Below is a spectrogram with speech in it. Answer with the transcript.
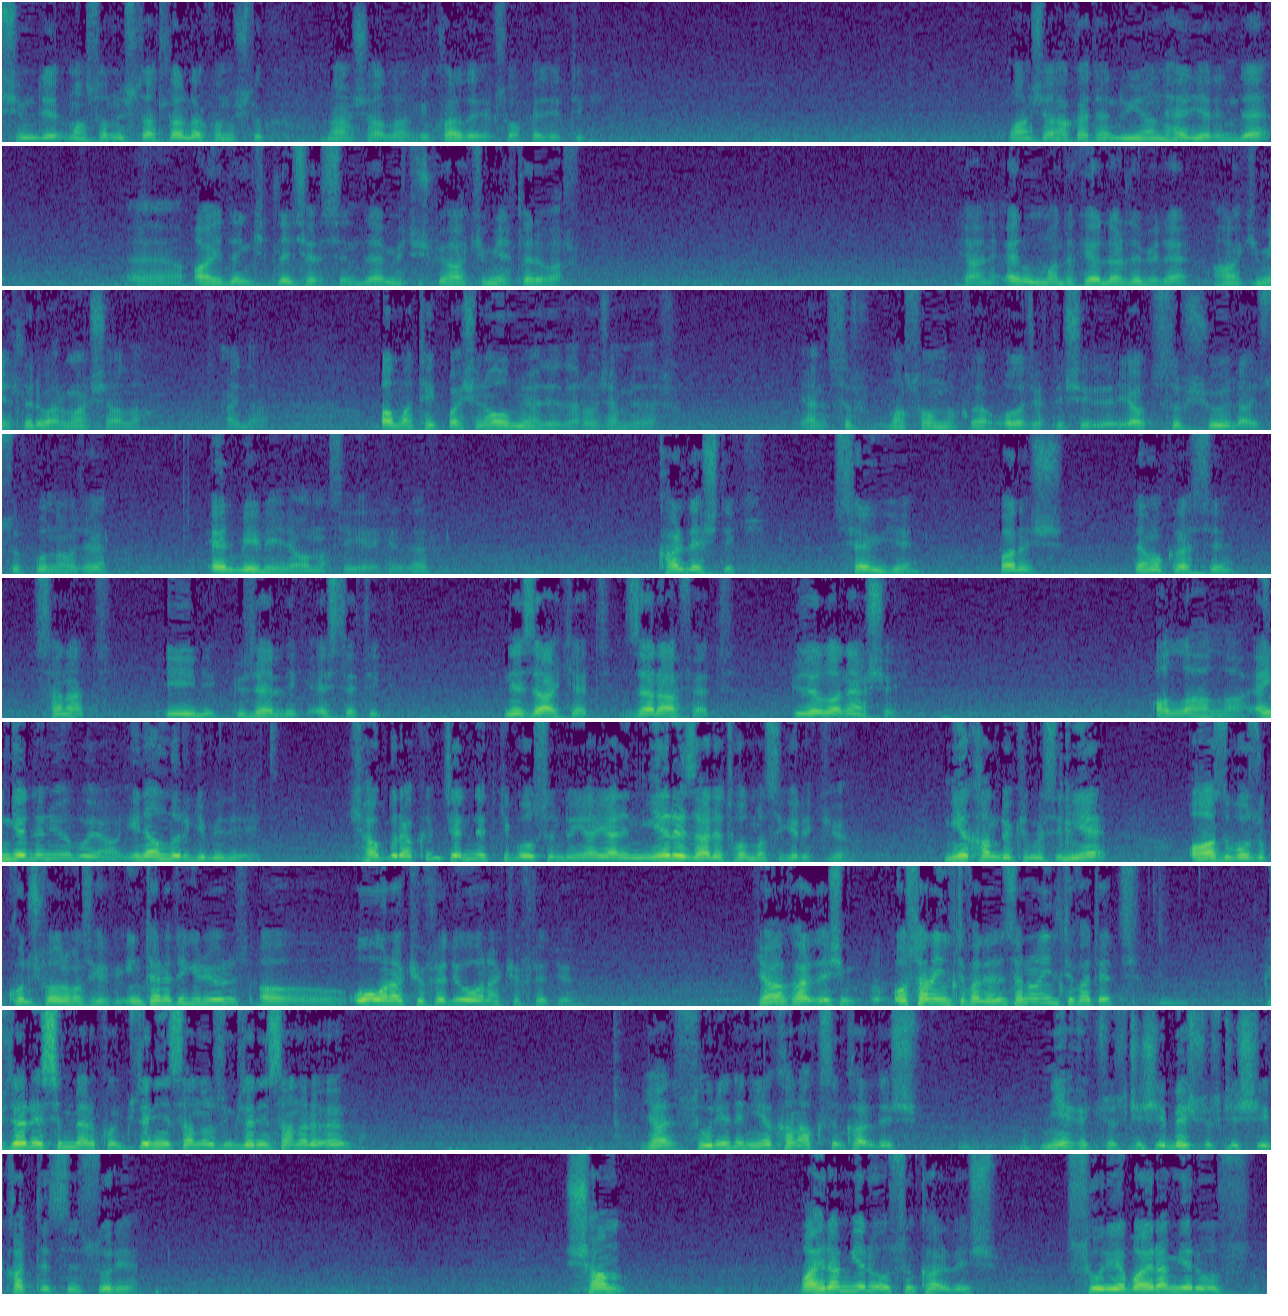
Şimdi mason üstadlarla konuştuk. Maşallah yukarıda sohbet ettik. Maşallah hakikaten dünyanın her yerinde e, aydın kitle içerisinde müthiş bir hakimiyetleri var. Yani en ummadık yerlerde bile hakimiyetleri var maşallah. Aynen. Ama tek başına olmuyor dediler hocam dediler. Yani sırf masonlukla olacak da şey, ya sırf şuyla, sırf bununla olacak. El birliğiyle olması gerekirler. Kardeşlik, sevgi, barış, demokrasi, sanat, iyilik, güzellik, estetik, nezaket, zarafet, güzel olan her şey. Allah Allah. Engelleniyor bu ya. İnanılır gibi değil. Ya bırakın cennet gibi olsun dünya. Yani niye rezalet olması gerekiyor? Niye kan dökülmesi? Niye ağzı bozuk konuşmalar olması gerekiyor? İnternete giriyoruz. Aa, o ona küfrediyor, o ona küfrediyor. Ya kardeşim o sana iltifat etsin, sen ona iltifat et. Güzel resimler koy, güzel insanlar olsun, güzel insanları öv. Yani Suriye'de niye kan aksın kardeşim? Niye 300 kişi, 500 kişiyi katletsin Suriye? Şam bayram yeri olsun kardeş. Suriye bayram yeri olsun.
